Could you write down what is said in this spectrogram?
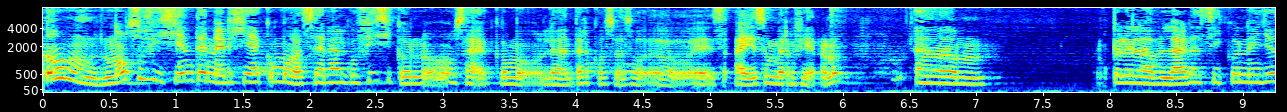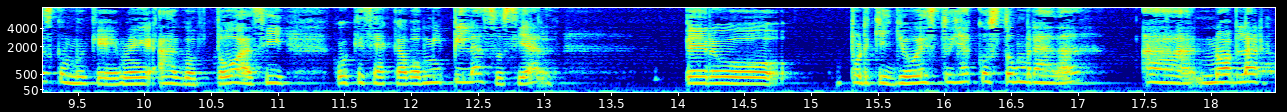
no, no suficiente energía como hacer algo físico, ¿no? O sea, como levantar cosas, a eso me refiero, ¿no? pero el hablar así con ellos como que me agotó así, como que se acabó mi pila social. Pero porque yo estoy acostumbrada a no hablar,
